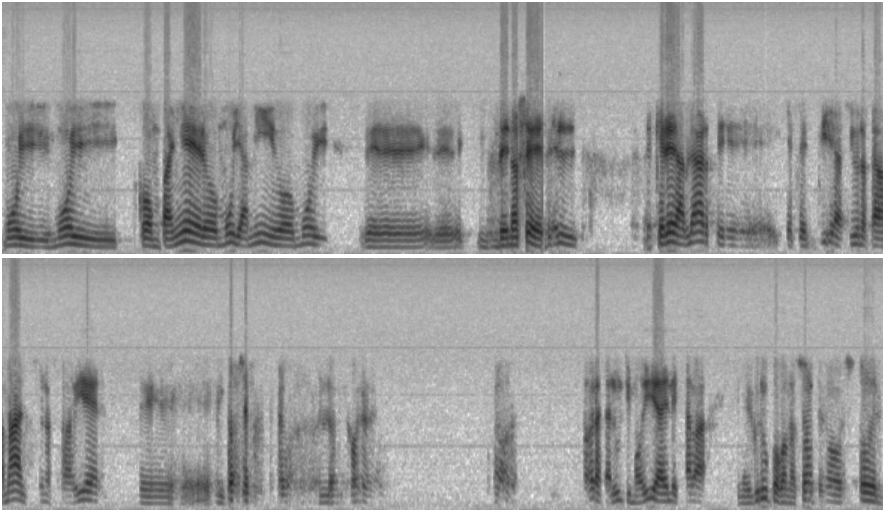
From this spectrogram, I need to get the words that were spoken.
muy muy compañero muy amigo muy de, de, no sé querer hablarte, que sentía si uno estaba mal, si uno estaba bien. Eh, entonces, los mejores. Ahora, hasta el último día, él estaba en el grupo con nosotros, todo el.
